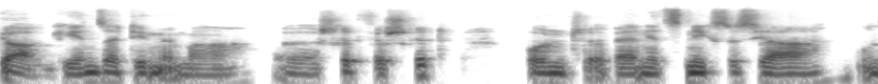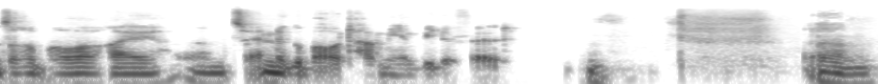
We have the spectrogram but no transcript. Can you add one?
ja, gehen seitdem immer äh, Schritt für Schritt und äh, werden jetzt nächstes Jahr unsere Brauerei äh, zu Ende gebaut haben hier in Bielefeld. Ähm,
